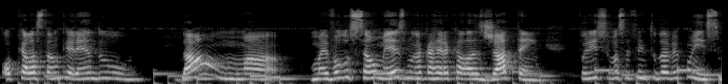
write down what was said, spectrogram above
ou porque elas estão querendo dar uma, uma evolução mesmo na carreira que elas já têm. Por isso você tem tudo a ver com isso.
